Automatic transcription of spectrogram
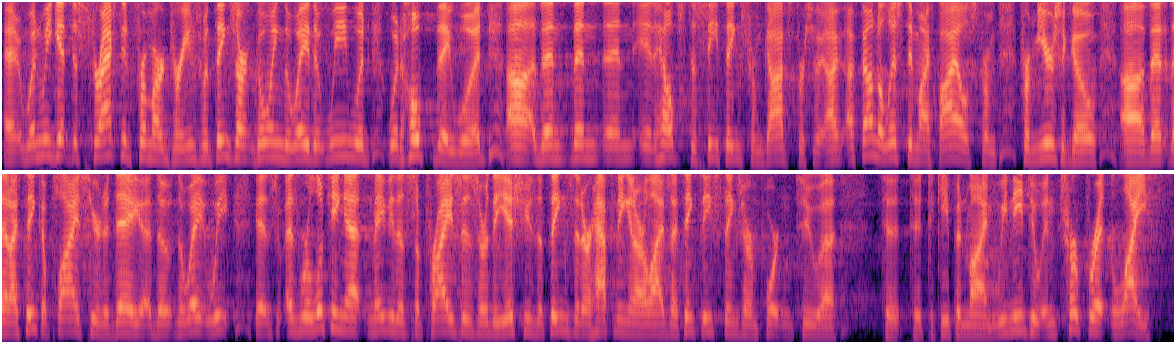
And when we get distracted from our dreams, when things aren't going the way that we would, would hope they would, uh, then, then, then it helps to see things from God's perspective. I, I found a list in my files from, from years ago uh, that, that I think applies here today. The, the way we, as, as we're looking at maybe the surprises or the issues, the things that are happening in our lives, I think these things are important to, uh, to, to, to keep in mind. We need to interpret life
